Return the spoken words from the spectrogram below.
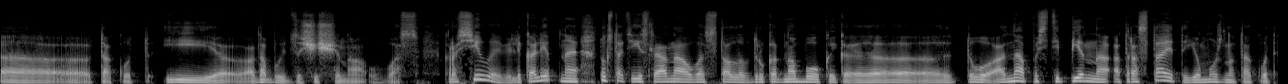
э, так вот, и она будет защищена у вас. Красивая, великолепная. Ну, кстати, если она у вас стала вдруг однобокой, э, то она постепенно отрастает, ее можно так вот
